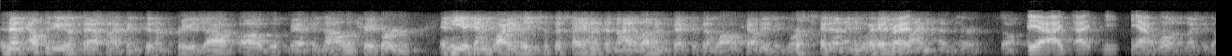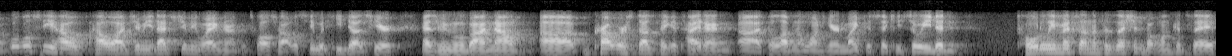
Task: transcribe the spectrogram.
And then Altitude Assassin, I think, did a pretty good job uh, with Vance McDonald and Trey Burton. And he again wisely took the tight end at the 9-11 pick, but then Wild Coyotes ignores tight end anyway at Right. the 9 10 turn. So Yeah, I, I yeah. that Well, was nicely done. Well, we'll see how how uh, Jimmy. That's Jimmy Wagner at the 12 spot. We'll see what he does here as we move on. Now, uh, Krautwurst does take a tight end uh, at the 11 1 here in Mike Gesicki, so he didn't totally miss on the position, but one could say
